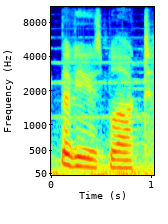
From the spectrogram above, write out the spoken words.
The view's blocked.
